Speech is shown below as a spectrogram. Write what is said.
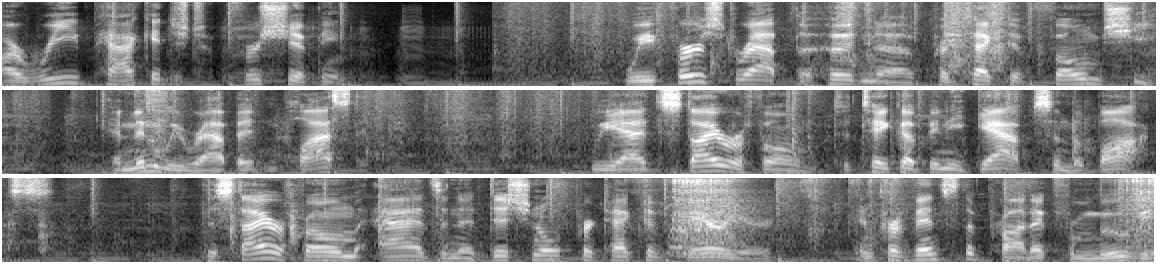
are repackaged for shipping. We first wrap the hood in a protective foam sheet, and then we wrap it in plastic. We add styrofoam to take up any gaps in the box. The styrofoam adds an additional protective barrier and prevents the product from moving.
